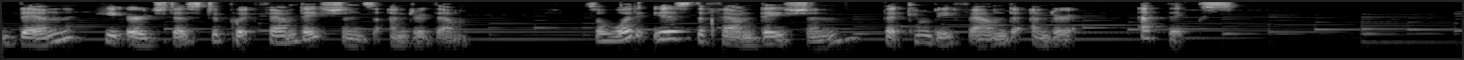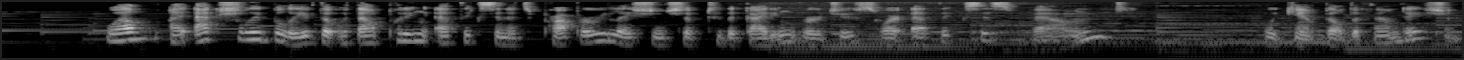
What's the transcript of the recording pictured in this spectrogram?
Then he urged us to put foundations under them. So, what is the foundation that can be found under ethics? Well, I actually believe that without putting ethics in its proper relationship to the guiding virtues where ethics is found, we can't build a foundation.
